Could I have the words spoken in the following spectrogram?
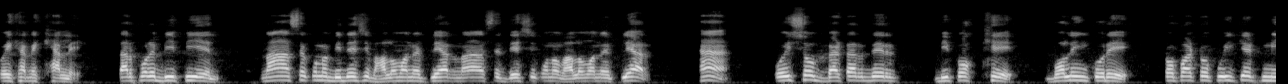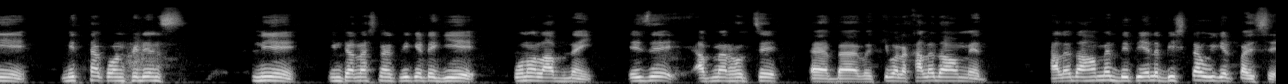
ওইখানে খেলে। তারপরে বিপিএল না আছে কোনো বিদেশি ভালো মানের প্লেয়ার না আছে দেশি কোনো ভালো মানের প্লেয়ার হ্যাঁ ওইসব ব্যাটারদের বিপক্ষে বোলিং করে টপাটপ উইকেট নিয়ে মিথ্যা কনফিডেন্স নিয়ে ইন্টারন্যাশনাল ক্রিকেটে গিয়ে কোনো লাভ নাই। এই যে আপনার হচ্ছে কি বলে, খালেদ আহমেদ। খালেদ আহমেদ বিপিএল বিশটা উইকেট পাইছে।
